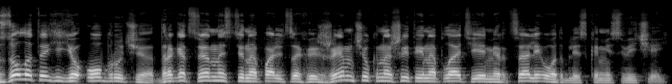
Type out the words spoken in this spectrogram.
Золото ее обруча, драгоценности на пальцах и жемчуг, нашитый на платье, мерцали отблесками свечей.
